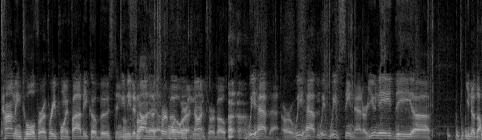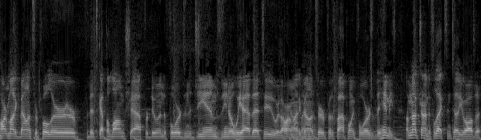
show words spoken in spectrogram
timing tool for a 3.5 EcoBoost and you On need a, non, a turbo or a non-turbo, we have that, or we have we we've seen that. Or you need the uh, you know the harmonic balancer puller that's got the long shaft for doing the Fords and the GMs. You know we have that too, or the harmonic man. balancer for the 5.4s, the Hemis. I'm not trying to flex and tell you all the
